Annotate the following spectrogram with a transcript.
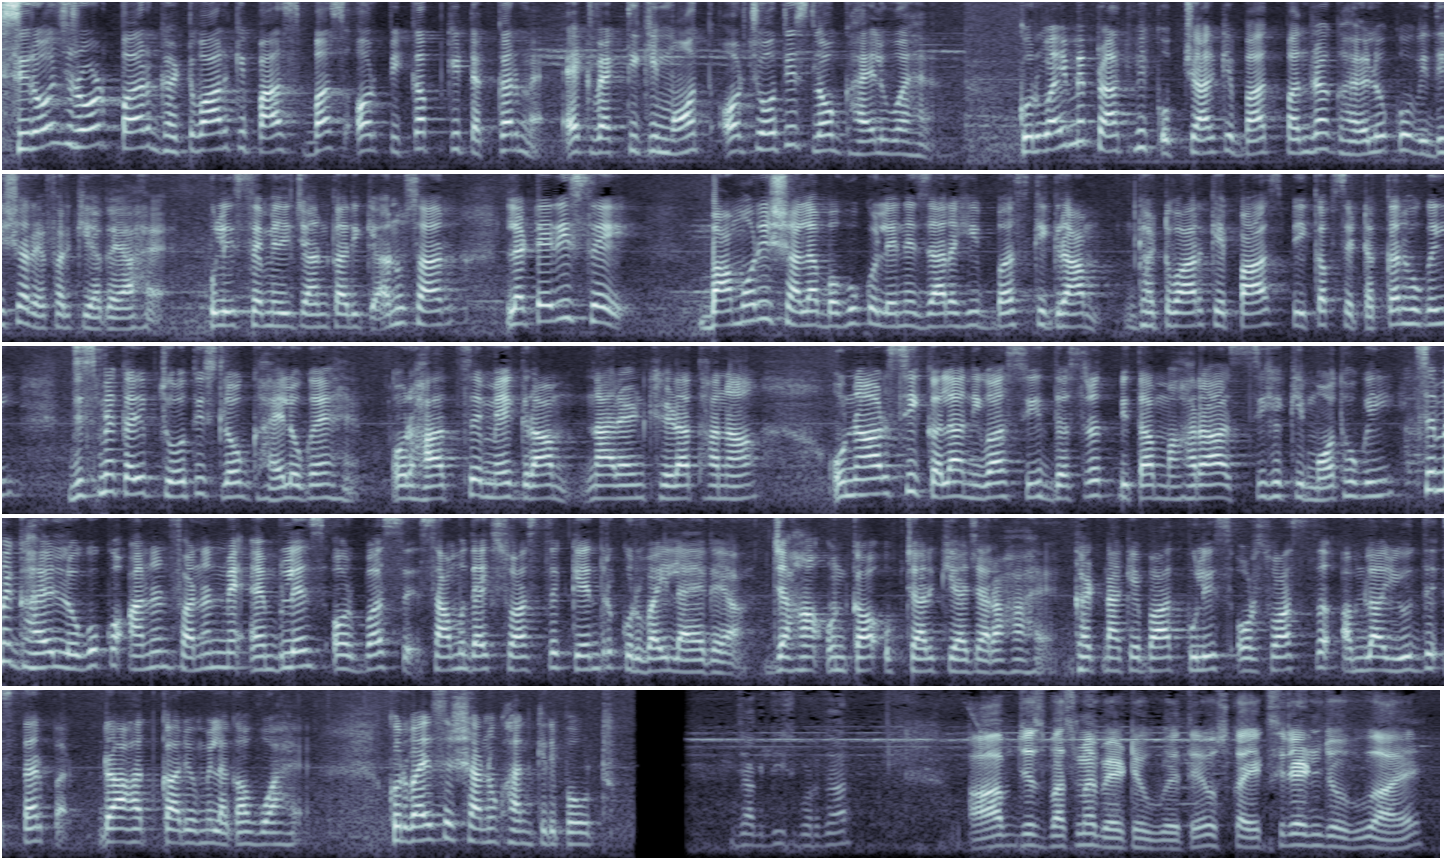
Sironj road पर घटवार के पास बस और पिकअप की टक्कर में एक व्यक्ति की मौत और 34 लोग घायल हुए हैं। कुरवाई में प्राथमिक उपचार के बाद 15 घायलों को विदिशा रेफर किया गया है। पुलिस से मिली जानकारी के अनुसार, लटेरी से बामोरी शाला बहू को लेने जा रही बस की ग्राम घटवार के पास पिकअप से टक्कर हो गई, जिसमें करीब 34 लोग घायल हो गए हैं। और हादसे में ग्राम नारायण खेड़ा थाना उनारसी कला निवासी दशरथ पिता महाराज सिंह की मौत हो गई। हादसे में घायल लोगों को आनंद फानन में एंबुलेंस और बस से सामुदायिक स्वास्थ्य केंद्र कुरवाई लाया गया जहाँ उनका उपचार किया जा रहा है। घटना के बाद पुलिस और स्वास्थ्य अमला युद्ध स्तर पर राहत कार्यों में लगा हुआ है। कुरवाई से शानू खान की रिपोर्ट। जगदीश गुर्जर। आप जिस बस में बैठे हुए थे उसका एक्सीडेंट जो हुआ है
